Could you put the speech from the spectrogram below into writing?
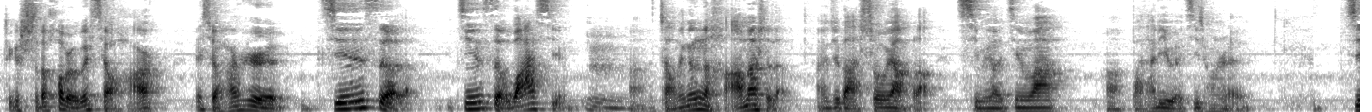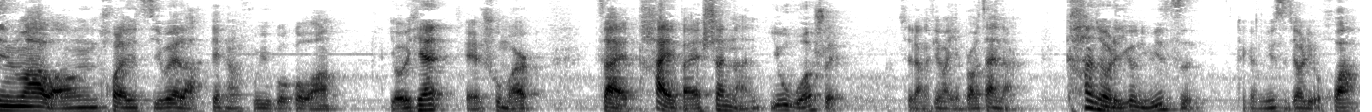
这个石头后边有个小孩儿，这小孩是金色的，金色蛙形，嗯啊，长得跟个蛤蟆似的，啊，就把他收养了，起名叫金蛙，啊，把他立为继承人。金蛙王后来就即位了，变成扶余国国王。有一天，哎，出门，在太白山南幽泊水这两个地方也不知道在哪儿，看到了一个女子，这个女子叫柳花，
